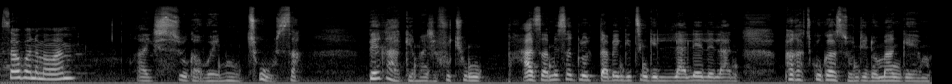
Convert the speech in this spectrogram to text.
Sawubona mawami. Ayisuka wena ungithusa beka ke manje futhi ungiphazamisa kulolu daba engithi ngilalele lana phakathi kukaZondi nomangema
